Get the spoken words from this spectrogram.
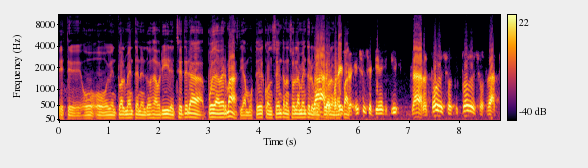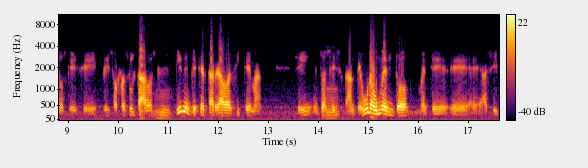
este, o, o eventualmente en el 2 de abril, etcétera, puede haber más, digamos, ustedes concentran solamente lo que Claro, ocurre por en eso, Lopac. eso se tiene que ir, claro, todo eso, todos esos datos que se, de esos resultados Ujú. tienen que ser cargados al sistema, ¿sí? Entonces, Ujú. ante un aumento este, eh, así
